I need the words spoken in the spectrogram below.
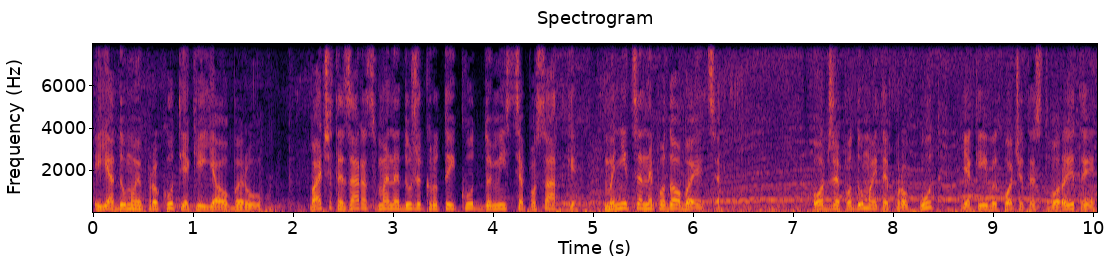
І я думаю про кут, який я оберу. Бачите, зараз в мене дуже крутий кут до місця посадки. Мені це не подобається. Отже, подумайте про кут, який ви хочете створити,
